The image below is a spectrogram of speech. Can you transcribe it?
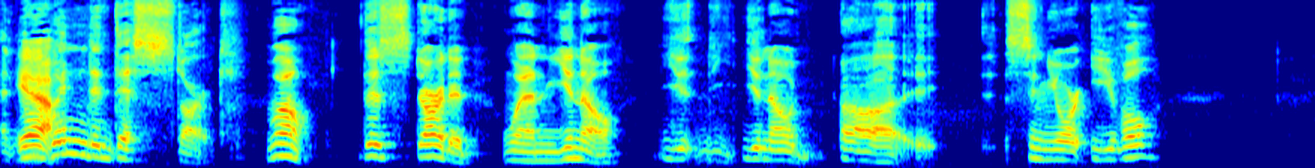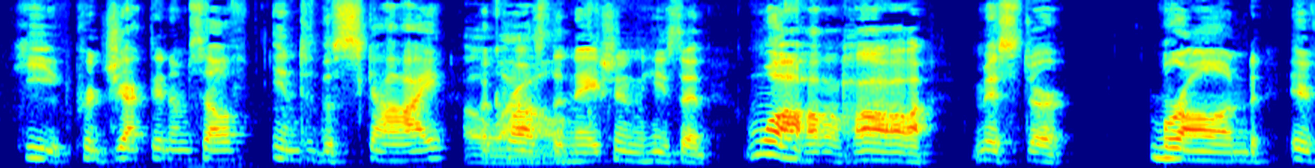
And Yeah. when did this start? well this started when you know you, you know uh senor evil he projected himself into the sky Oh, across wow. the nation. He said, "Wahaha, Mister Brond, if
